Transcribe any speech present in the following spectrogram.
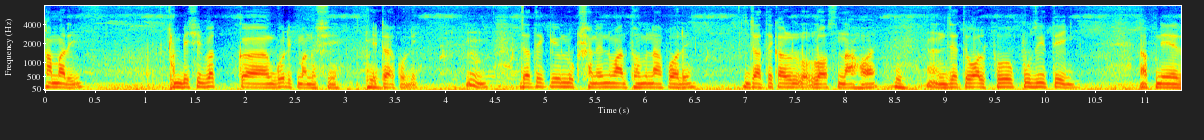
খামারি বেশিরভাগ গরিব মানুষই এটা করি। যাতে কেউ লোকসানের মাধ্যমে না পড়ে যাতে কারও লস না হয় যাতে অল্প পুঁজিতেই আপনার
